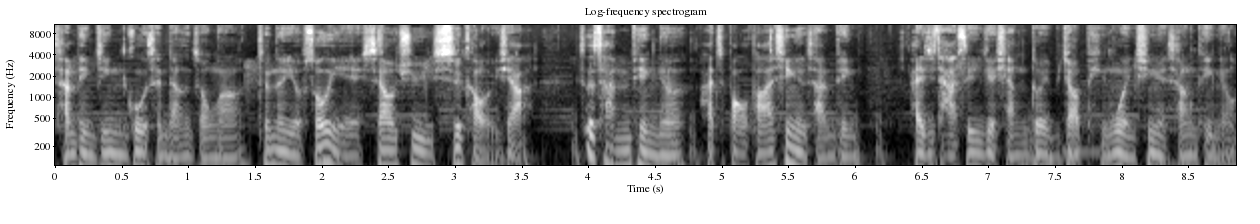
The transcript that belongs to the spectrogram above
产品经营过程当中啊，真的有时候也是要去思考一下，这产品呢，还是爆发性的产品，还是它是一个相对比较平稳性的商品哦。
